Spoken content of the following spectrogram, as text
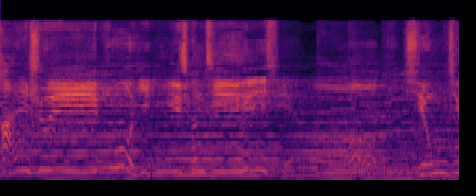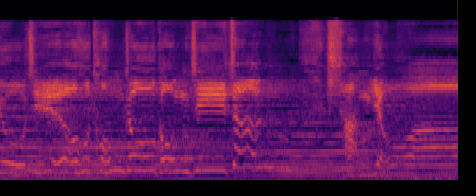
汗水铺一成锦绣雄赳赳同舟共济争上游啊。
